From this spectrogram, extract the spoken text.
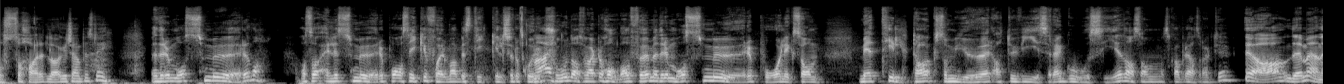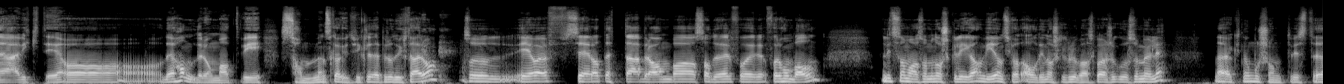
også har et lag i Champions League. Men dere må smøre, da. Altså, eller smøre på, altså ikke i form av bestikkelser og korrupsjon, altså vært i håndball før, men dere må smøre på liksom, med tiltak som gjør at du viser deg godside som skal bli attraktiv? Ja, det mener jeg er viktig, og det handler om at vi sammen skal utvikle det produktet her òg. Altså, EOF ser at dette er bra ambassadør for, for håndballen. Litt som med norske ligaen. Vi ønsker at alle de norske klubbene skal være så gode som mulig. Det er jo ikke noe morsomt hvis det,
